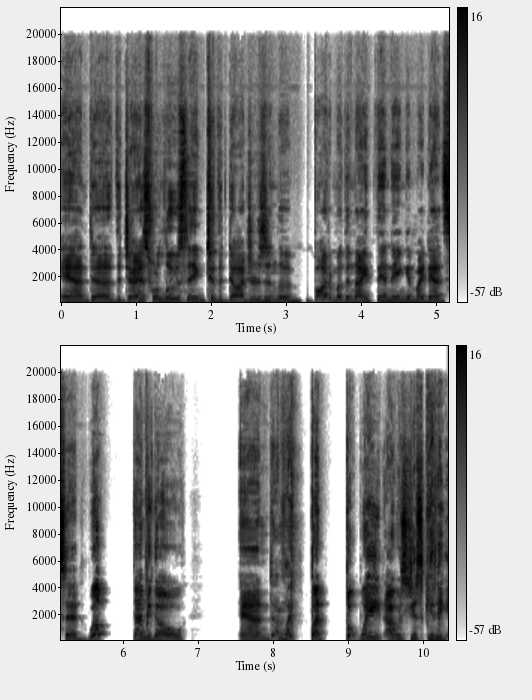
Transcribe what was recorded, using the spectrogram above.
And uh, the Giants were losing to the Dodgers in the bottom of the ninth inning. And my dad said, Well, time to go. And I'm like, But but wait, I was just getting,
